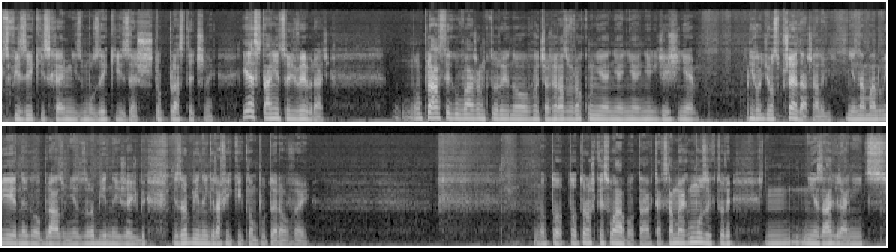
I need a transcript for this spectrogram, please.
z fizyki, z chemii, z muzyki, ze sztuk plastycznych. Jest w stanie coś wybrać. No, plastyk uważam, który no, chociaż raz w roku nie, nie, nie, nie gdzieś nie, nie chodzi o sprzedaż, ale nie namaluje jednego obrazu, nie zrobi jednej rzeźby, nie zrobi jednej grafiki komputerowej. No to, to troszkę słabo, tak? Tak samo jak muzyk, który nie zagra nic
